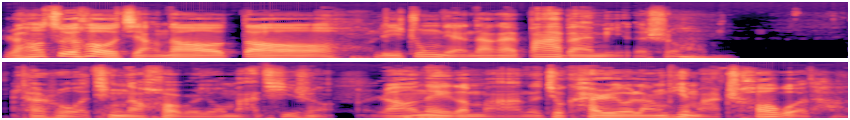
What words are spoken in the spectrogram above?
然后最后讲到到离终点大概八百米的时候，他说我听到后边有马蹄声，然后那个马呢就开始有两匹马超过他了。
